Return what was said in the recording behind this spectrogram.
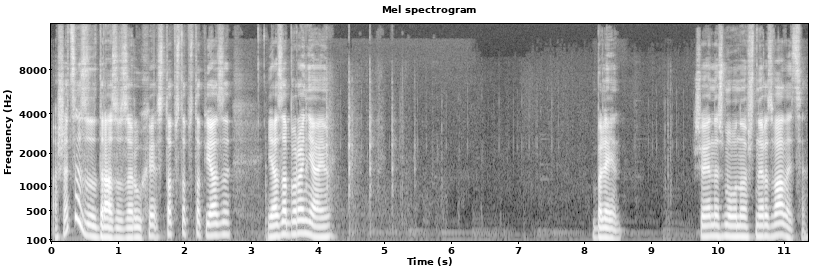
А що це одразу за рухи? Стоп, стоп, стоп, я за. Я забороняю. Блін. Що я нажму, воно ж не розвалиться.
